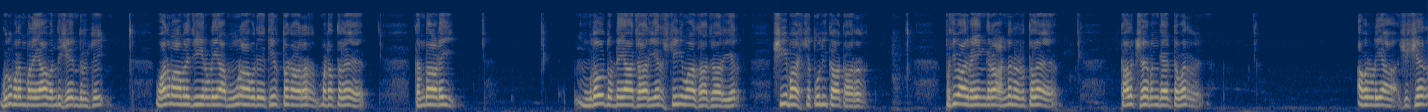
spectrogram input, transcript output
குரு பரம்பரையாக வந்து சேர்ந்திருக்கு. வனமாமலைஜியனுடைய மூணாவது தீர்த்தகாரர் மட்டத்தில் கந்தாடை முதல் தொட்டையாச்சாரியர் ஸ்ரீனிவாசாச்சாரியர் ஸ்ரீபாஷ்ய தூலிகாக்காரர். பிரதிவாதி பயங்கர அண்ணனிடத்தில் காலக்ஷேபம் கேட்டவர். அவருடைய சிஷ்யர்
